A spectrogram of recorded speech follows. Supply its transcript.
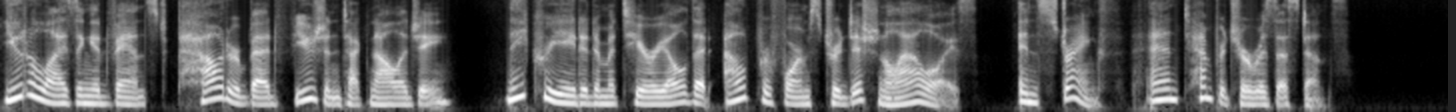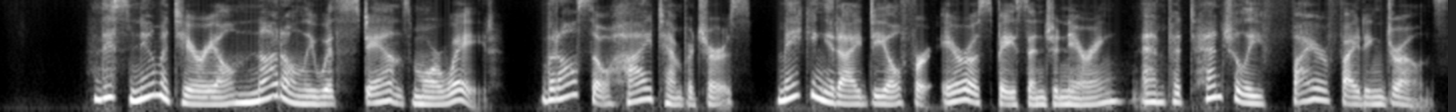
Utilizing advanced powder bed fusion technology, they created a material that outperforms traditional alloys in strength and temperature resistance. This new material not only withstands more weight, but also high temperatures, making it ideal for aerospace engineering and potentially firefighting drones.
